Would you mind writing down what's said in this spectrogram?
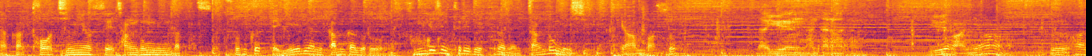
약간 더 지니어스의 장동민 같았어. 손끝에 예리한 감각으로 숨겨진 트릭을 풀어낸 장동민 씨. 야, 안 봤어? 나 유행 안 따라가잖아 유행 아니야. 그 한,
